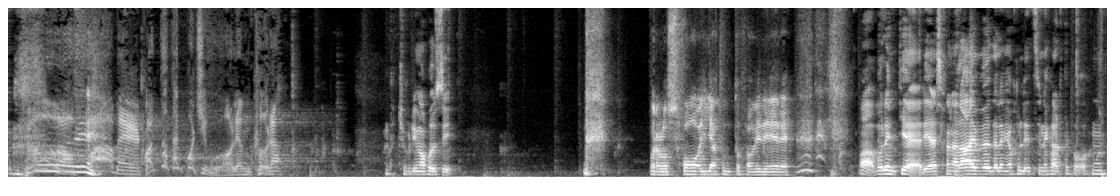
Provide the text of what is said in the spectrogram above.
Oh, fame, quanto tempo ci vuole ancora? Faccio prima così. Ora lo sfoglia tutto, fa vedere. Ah, volentieri, eh, fa una live della mia collezione carte Pokémon.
